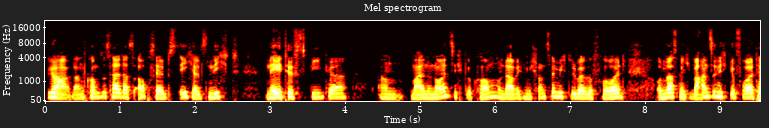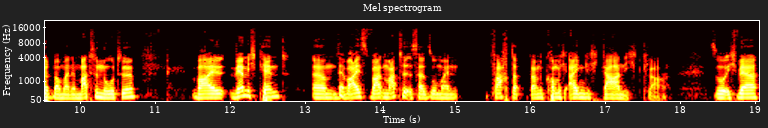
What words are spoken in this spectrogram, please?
ja, dann kommt es halt, dass auch selbst ich als nicht-Native Speaker ähm, mal eine 90 bekomme. Und da habe ich mich schon ziemlich drüber gefreut. Und was mich wahnsinnig gefreut hat, war meine Mathe-Note. Weil wer mich kennt, ähm, der weiß, Mathe ist halt so mein Fach, da, damit komme ich eigentlich gar nicht klar. So, ich wäre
